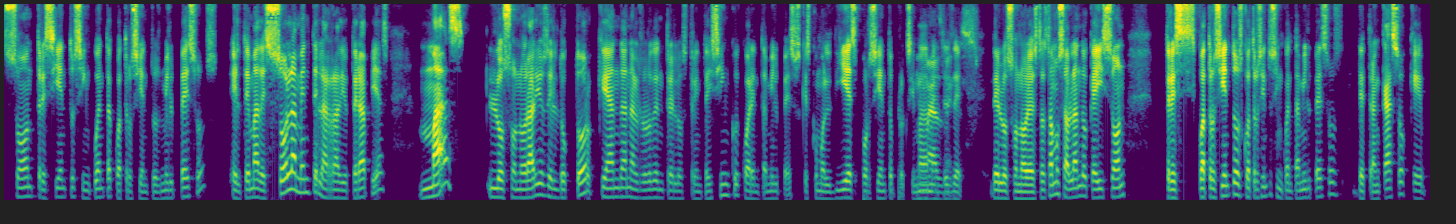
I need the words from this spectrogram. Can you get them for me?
son 350, 400 mil pesos. El tema de solamente las radioterapias más los honorarios del doctor que andan alrededor de entre los 35 y 40 mil pesos, que es como el 10% aproximadamente de, de los honorarios. Estamos hablando que ahí son tres- 400, 450 mil pesos de trancazo, que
